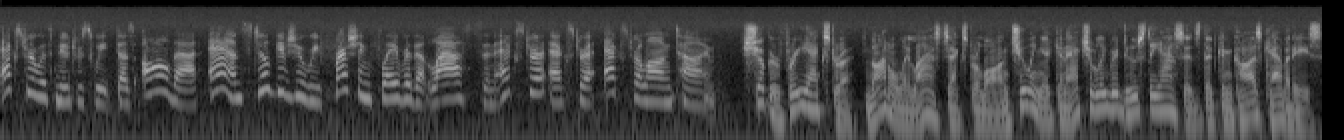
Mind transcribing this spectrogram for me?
Extra with NutraSweet does all that and still gives you refreshing flavor that lasts an extra, extra, extra long time. Sugar-free extra not only lasts extra long, chewing it can actually reduce the acids that can cause cavities.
